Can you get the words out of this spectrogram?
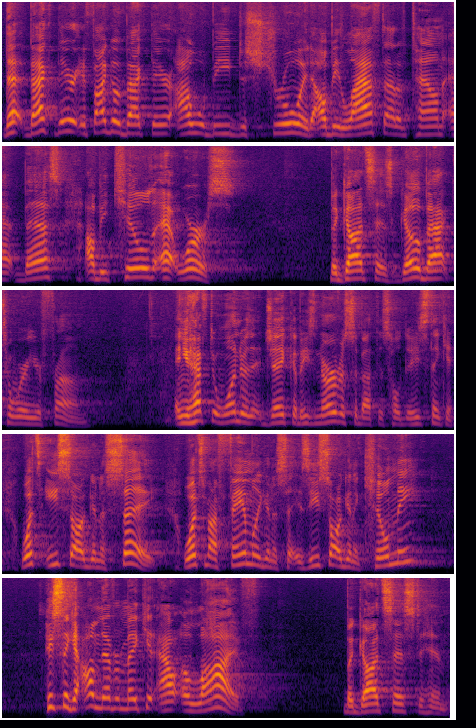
That back there, if I go back there, I will be destroyed. I'll be laughed out of town at best. I'll be killed at worst. But God says, go back to where you're from. And you have to wonder that Jacob, he's nervous about this whole deal. He's thinking, what's Esau going to say? What's my family going to say? Is Esau going to kill me? He's thinking, I'll never make it out alive. But God says to him,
